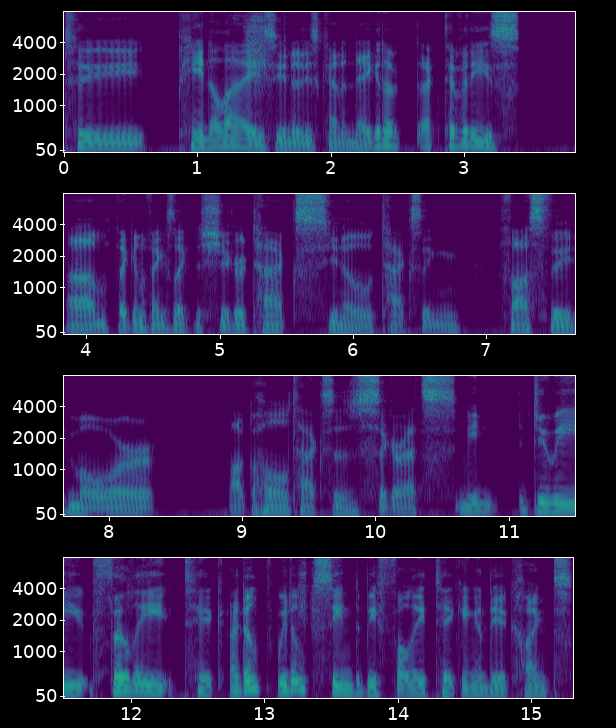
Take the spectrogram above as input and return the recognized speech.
to penalize, you know, these kind of negative activities? Um, thinking of things like the sugar tax, you know, taxing fast food more, alcohol taxes, cigarettes. I mean, do we fully take? I don't. We don't seem to be fully taking into account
